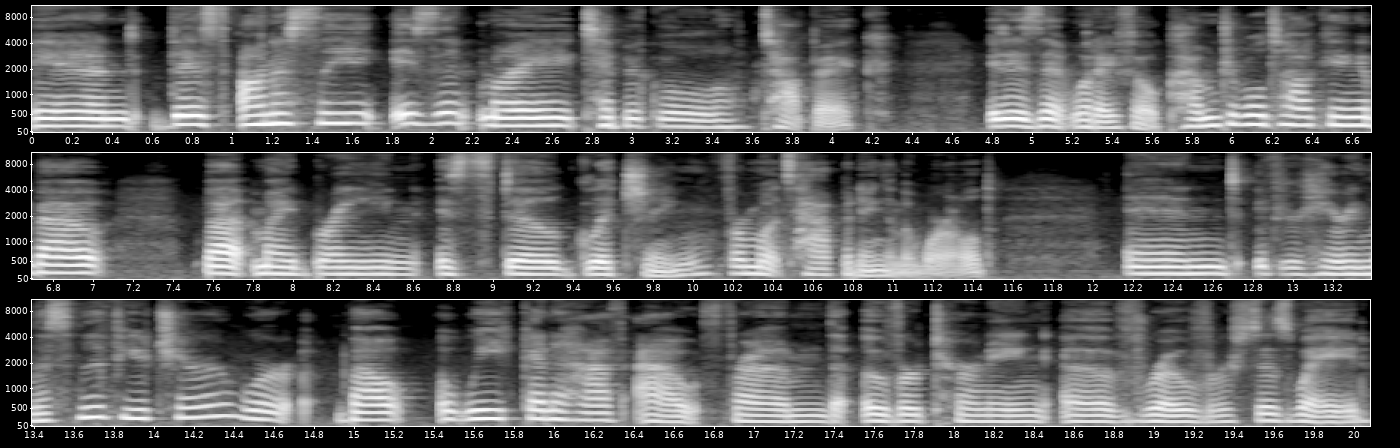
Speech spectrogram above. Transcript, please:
And this honestly isn't my typical topic. It isn't what I feel comfortable talking about, but my brain is still glitching from what's happening in the world. And if you're hearing this in the future, we're about a week and a half out from the overturning of Roe versus Wade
